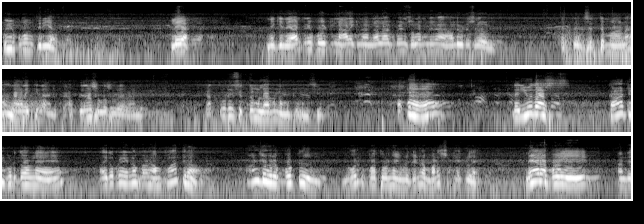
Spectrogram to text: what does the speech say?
உயிர் போகணும்னு தெரியாது. இல்லையா? இன்னைக்கு இந்த இடத்துல போயிட்டு நாளைக்கு நான் நல்லா இருப்பேன்னு சொல்ல முடியுமா? ஆண்டு சொல்ல கத்தன் சித்தமானா நாளைக்கு நான் இருப்பேன். அப்படிதான் சொல்ல சொல்றாரு ஆண்டு கத்துடைய சித்தம் இல்லாமல் நமக்கு நிச்சயம் அப்போ இந்த யூதாஸ் காட்டி கொடுத்தோடனே அதுக்கப்புறம் என்ன பண்ண அவன் பார்க்குறான். ஆண்டவரை போட்டு இவருக்கு பார்த்தோன்னே இவனுக்கு என்ன மனசு கேட்கல. நேராக போய் அந்த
